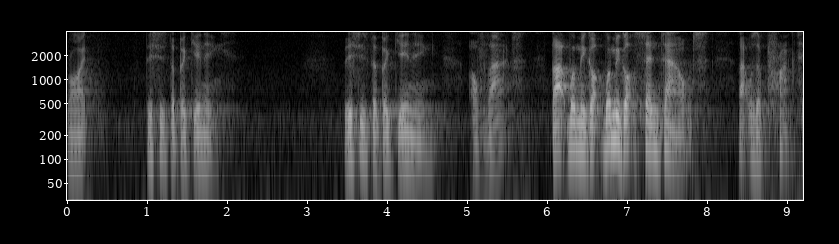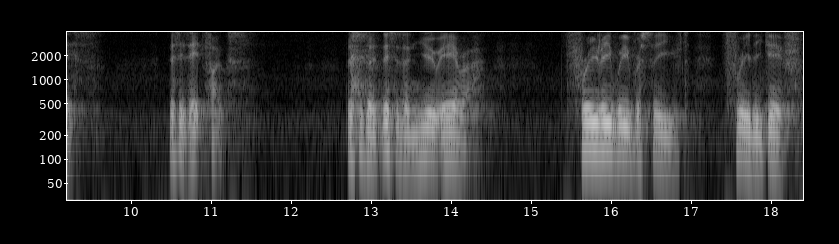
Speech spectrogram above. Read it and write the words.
right, this is the beginning. This is the beginning of that. That when we got when we got sent out, that was a practice. This is it, folks. This is a, this is a new era. Freely we've received, freely give.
